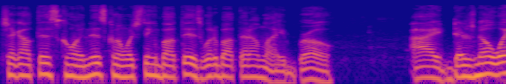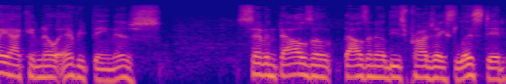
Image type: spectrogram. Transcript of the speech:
check out this coin, this coin. What you think about this? What about that? I'm like, bro, I there's no way I can know everything. There's seven thousand thousand of these projects listed,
